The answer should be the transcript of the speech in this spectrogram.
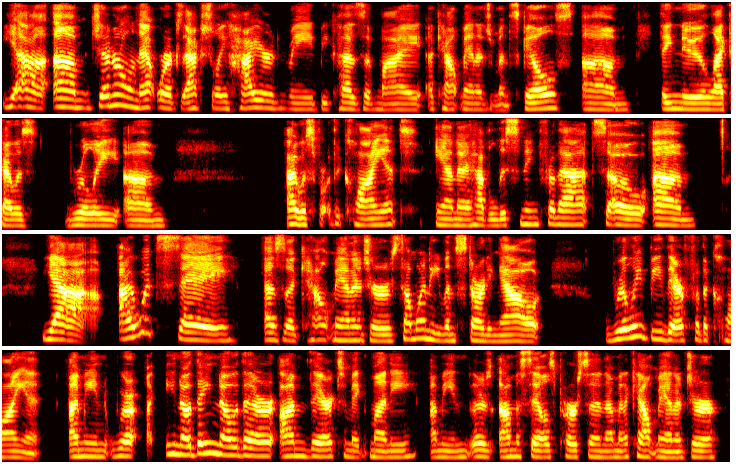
Yeah um general networks actually hired me because of my account management skills um they knew like i was really um i was for the client and i have listening for that so um yeah i would say as an account manager someone even starting out really be there for the client. I mean, we're, you know, they know they're, I'm there to make money. I mean, there's, I'm a salesperson, I'm an account manager.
